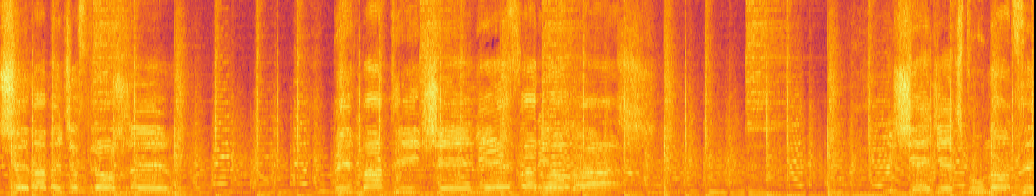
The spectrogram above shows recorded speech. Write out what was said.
Trzeba być ostrożnym, by w Matrixie nie zwariować. Siedzieć północy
